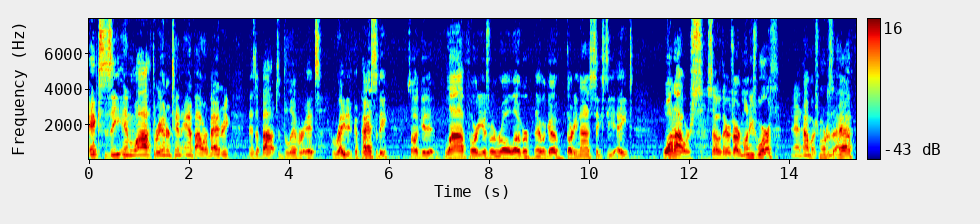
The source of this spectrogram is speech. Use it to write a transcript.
XZNY 310 amp hour battery is about to deliver its rated capacity. So I'll get it live for you as we roll over. There we go, 3968 watt hours. So there's our money's worth. And how much more does it have?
